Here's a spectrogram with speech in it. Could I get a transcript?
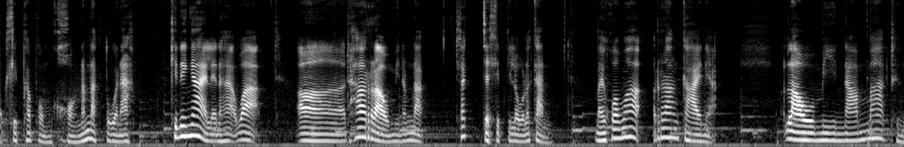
60 ครับผมของน้ำหนักตัวนะ คิดง่ายๆเลยนะฮะว่าถ้าเรามีน้ำหนักสัก 70 กิโลแล้วกัน หมายความว่าร่างกายเนี่ย เรามีน้ำมากถึง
